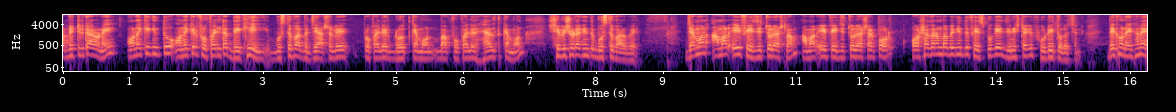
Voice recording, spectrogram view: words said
আপডেটটির কারণে অনেকে কিন্তু অনেকের প্রোফাইলটা দেখেই বুঝতে পারবে যে আসলে প্রোফাইলের গ্রোথ কেমন বা প্রোফাইলের হেলথ কেমন, সে বিষয়টা কিন্তু বুঝতে পারবে। যেমন আমার এই পেজে চলে আসলাম। আমার এই পেজে চলে আসার পর অসাধারণভাবে কিন্তু ফেসবুকে জিনিসটাকে ফুটিয়ে তুলেছেন। দেখুন, এখানে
